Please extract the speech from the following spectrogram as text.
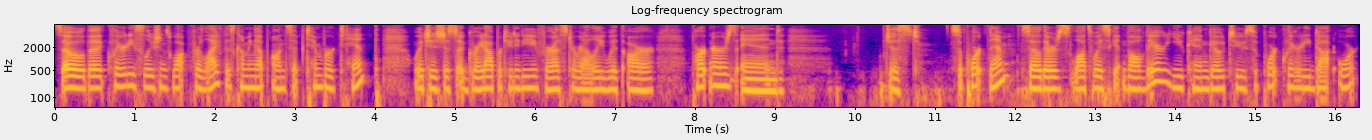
So the Clarity Solutions Walk for Life is coming up on September 10th, which is just a great opportunity for us to rally with our partners and just support them. So there's lots of ways to get involved there. You can go to supportclarity.org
